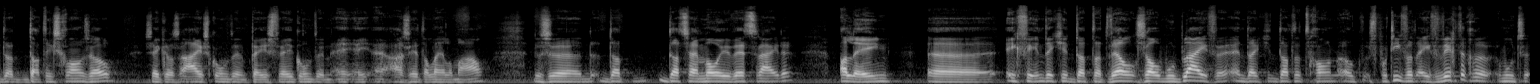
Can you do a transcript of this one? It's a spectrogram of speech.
Dat, dat is gewoon zo. Zeker als Ajax komt en PSV komt en eh, eh, AZ al helemaal. Dus dat, dat zijn mooie wedstrijden. Alleen, eh, ik vind dat, je, dat dat wel zo moet blijven. En dat, je, dat het gewoon ook sportief wat evenwichtiger moet,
